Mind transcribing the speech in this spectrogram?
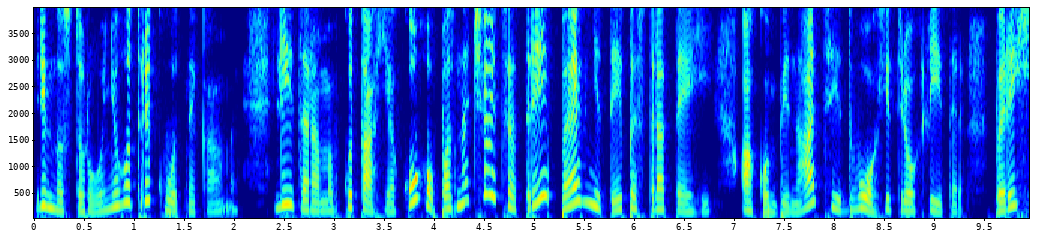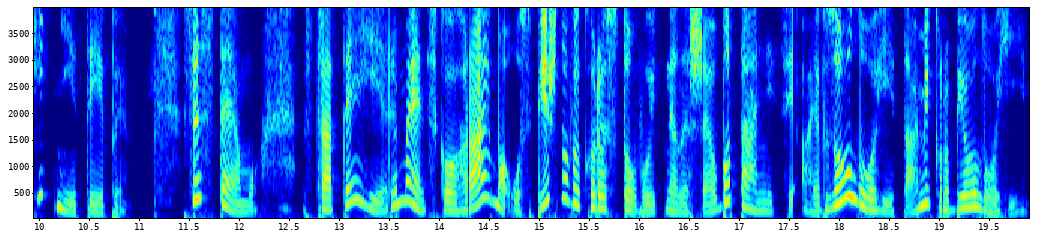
рівностороннього трикутниками, літерами в кутах якого позначаються три певні типи стратегій, а комбінації двох і трьох літер перехідні типи. Систему стратегії ременського грайма успішно використовують не лише в ботаніці, а й в зоології та мікробіології.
